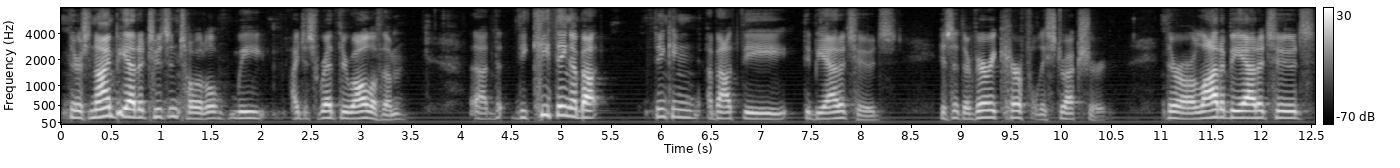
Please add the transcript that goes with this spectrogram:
There's nine Beatitudes in total. We, I just read through all of them. Uh, the, the, key thing about thinking about the, the Beatitudes is that they're very carefully structured. There are a lot of Beatitudes.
